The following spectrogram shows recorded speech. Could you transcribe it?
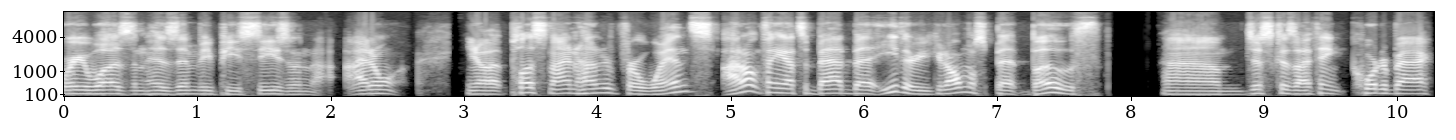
where he was in his MVP season, I don't, you know, at plus 900 for Wentz, I don't think that's a bad bet either. You could almost bet both, um, just because I think quarterback,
